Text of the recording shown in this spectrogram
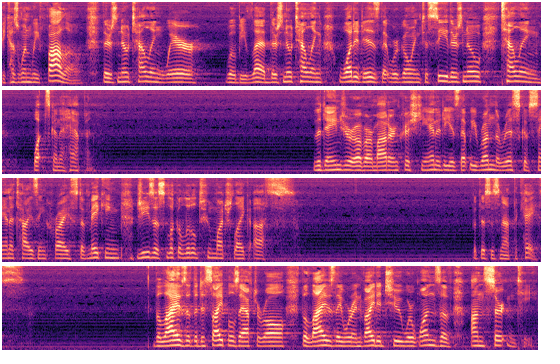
Because when we follow, there's no telling where we'll be led. There's no telling what it is that we're going to see. There's no telling what's going to happen. The danger of our modern Christianity is that we run the risk of sanitizing Christ, of making Jesus look a little too much like us. But this is not the case. The lives of the disciples, after all, the lives they were invited to, were ones of uncertainty.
